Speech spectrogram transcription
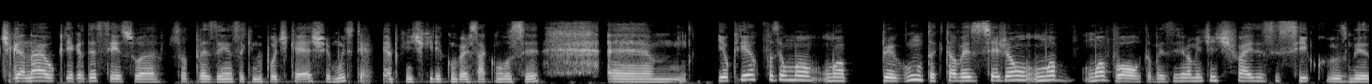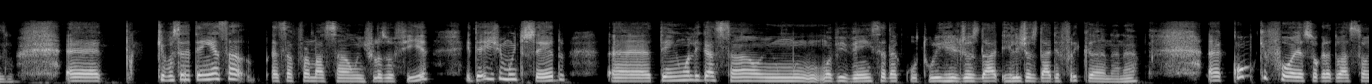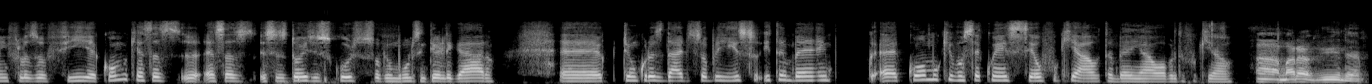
Tigana, eu queria agradecer sua, sua presença aqui no podcast. É muito tempo que a gente queria conversar com você. É, e eu queria fazer uma, uma pergunta que talvez seja uma, uma volta, mas geralmente a gente faz esses ciclos mesmo. É, que você tem essa, essa formação em filosofia e desde muito cedo é, tem uma ligação e um, uma vivência da cultura e religiosidade, religiosidade africana, né? É, como que foi a sua graduação em filosofia? Como que essas, essas, esses dois discursos sobre o mundo se interligaram? É, tenho curiosidade sobre isso e também é, como que você conheceu Foucault também, a obra do Foucault? Ah, maravilha.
